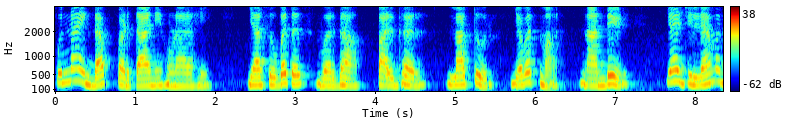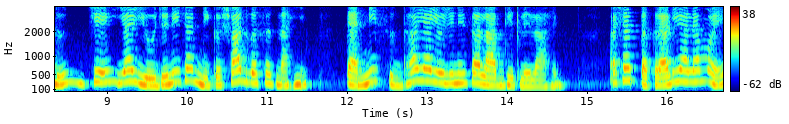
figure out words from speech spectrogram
पुन्हा एकदा पडताळणी होणार आहे. यासोबतच वर्धा पालघर लातूर यवतमाळ नांदेड या जिल्ह्यामधून जे या योजनेच्या निकषात बसत नाही त्यांनी सुद्धा या योजनेचा लाभ घेतलेला आहे. अशा तक्रारी आल्यामुळे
